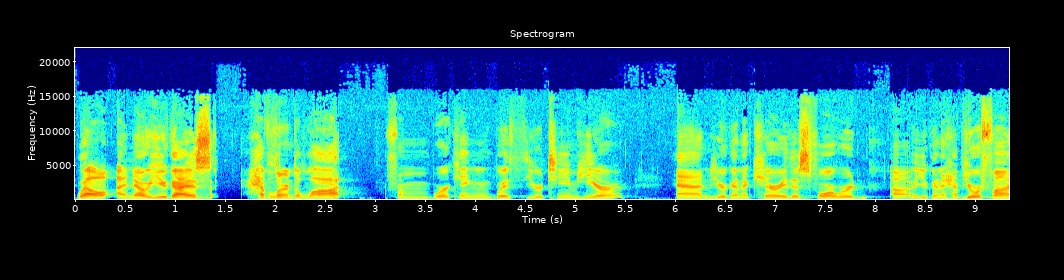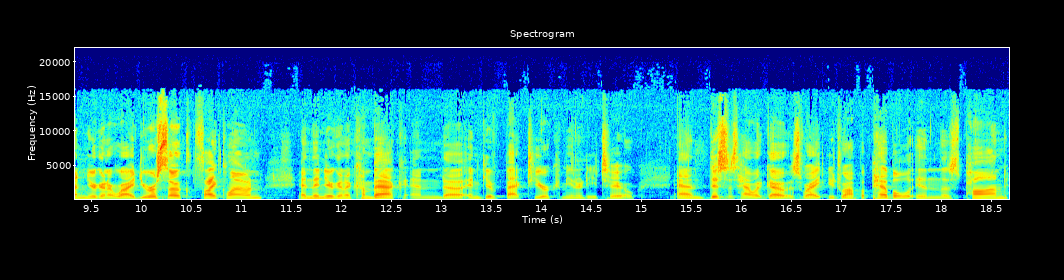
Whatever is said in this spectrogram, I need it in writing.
Well, I know you guys have learned a lot from working with your team here, and you're going to carry this forward. Uh, you're going to have your fun. You're going to ride your cyclone and then you're going to come back and, uh, and give back to your community too. And this is how it goes, right? You drop a pebble in this pond,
